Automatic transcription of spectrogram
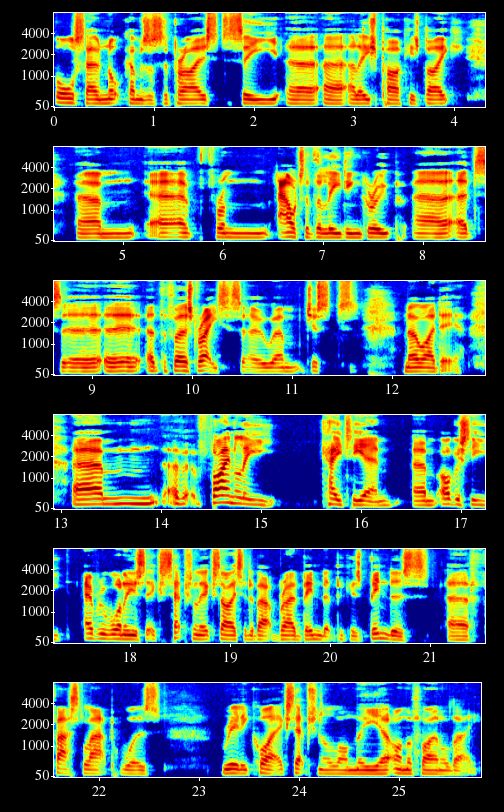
also not come as a surprise to see uh, uh, Aleix park his bike um, uh, from out of the leading group uh, at uh, uh at the first race. So um, just no idea. Um, finally, KTM. Um, obviously, everyone is exceptionally excited about Brad Binder because Binder's uh, fast lap was really quite exceptional on the uh, on the final day.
